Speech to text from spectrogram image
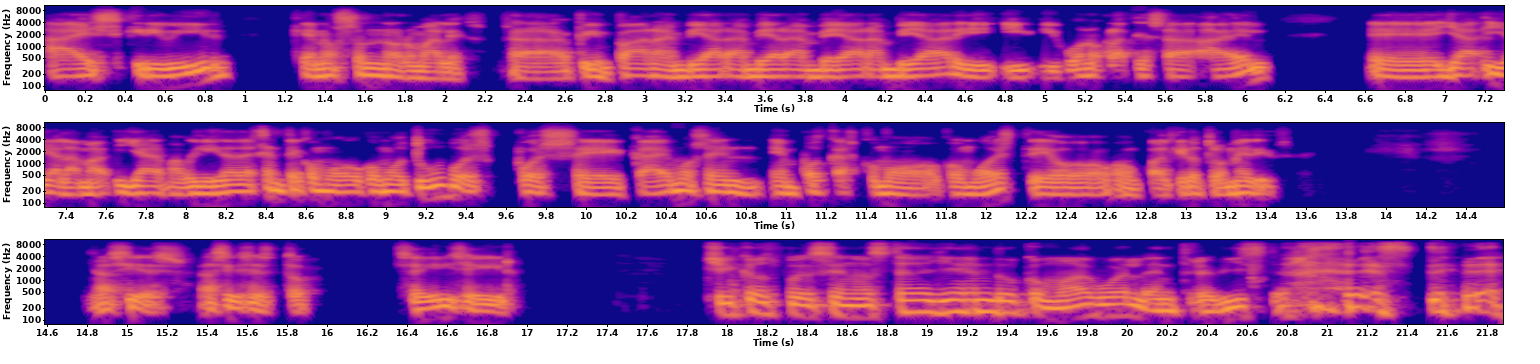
a escribir que no son normales. O sea, pim a enviar, a enviar, a enviar, a enviar. Y, bueno, gracias a, él eh, y, a, la, amabilidad de gente como, como tú, pues, pues eh, caemos en, en podcasts como, como este o, en cualquier otro medio. Así es, así es esto. Seguir y seguir. Chicos, pues se nos está yendo como agua la entrevista. este,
